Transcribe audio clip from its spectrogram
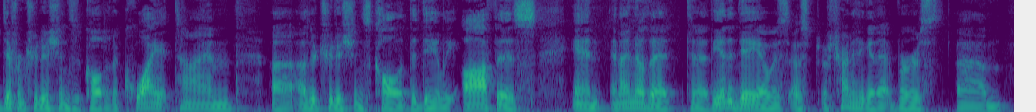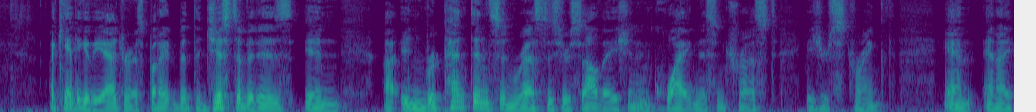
different traditions have called it a quiet time. Uh, other traditions call it the daily office. And, and I know that uh, the other day I was, I was, I was trying to think of that verse. Um, I can't think of the address, but I, but the gist of it is in, uh, in repentance and rest is your salvation, and quietness and trust is your strength. And and I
